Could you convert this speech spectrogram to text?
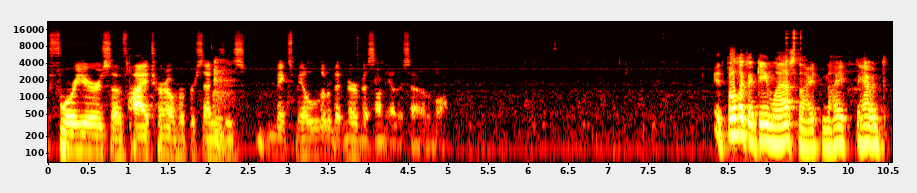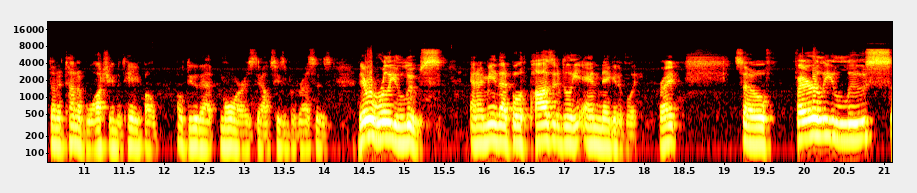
four years of high turnover percentages makes me a little bit nervous on the other side of the ball. It felt like that game last night, and I haven't done a ton of watching the tape. I'll I'll do that more as the offseason progresses. They were really loose, and I mean that both positively and negatively, right? So fairly loose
